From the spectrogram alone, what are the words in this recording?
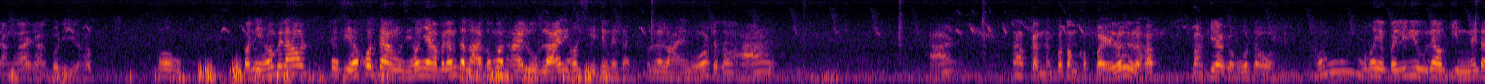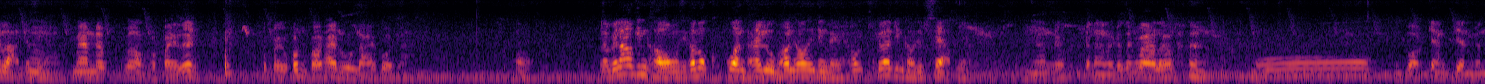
ดังร้ายก็บ่ดีแล้วครับ โอ้ตอนนี้เขาเวลาเขาจังสีเขาคนดังสิเขายางไปน้ำตลาดก็มาถ่ายรูปหลายนี่เขาเสียจังไดจังคนละลายโอ้ก็ต้องหา หาหน้ากันนะไม่ต้องเข้าไปเลยเหรอครับ บางเที่ยก็อุดเอาเขาเขายังไปรีวิวแนวกินในตลาดจังอืซี่มแม่นครับไม่ต้องเข้าไปเลยเข้าไปคนขอถ่ายรูปหลายคนแล้วเวลาเขากินเขาสิเขามากวนถ่ายรูปเขาเขาเฮ็ดจังไดเขาเวลากินเขาวแซ่บๆเนี่ยงั้นเดียวขนาดนั้นก็ต้องว่าแล้วครับ โอ้บอกแกล้งเตียนกัน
